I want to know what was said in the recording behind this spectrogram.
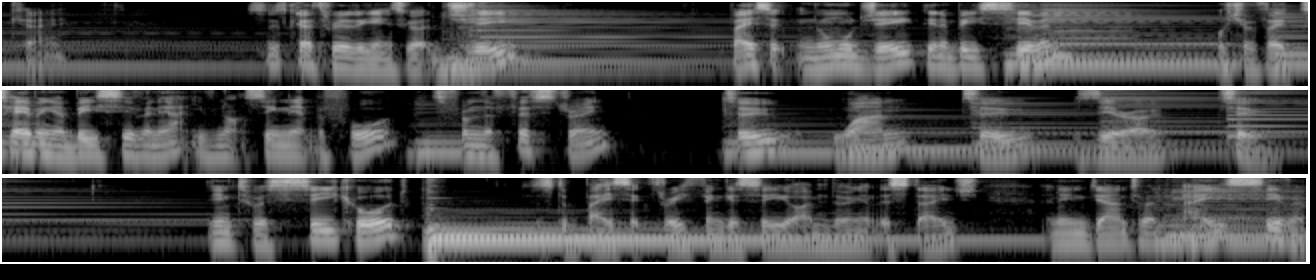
Okay, so let's go through it again. We've got G, basic normal G, then a B7, which if we're tabbing a B7 out, you've not seen that before. It's from the fifth string, two, one, two, zero, two. Then to a C chord, just a basic three finger C I'm doing at this stage, and then down to an A7.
